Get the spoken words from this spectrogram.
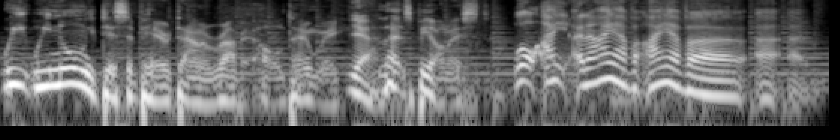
we, we normally disappear down a rabbit hole, don't we? Yeah. Let's be honest. Well, I and I have I have a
